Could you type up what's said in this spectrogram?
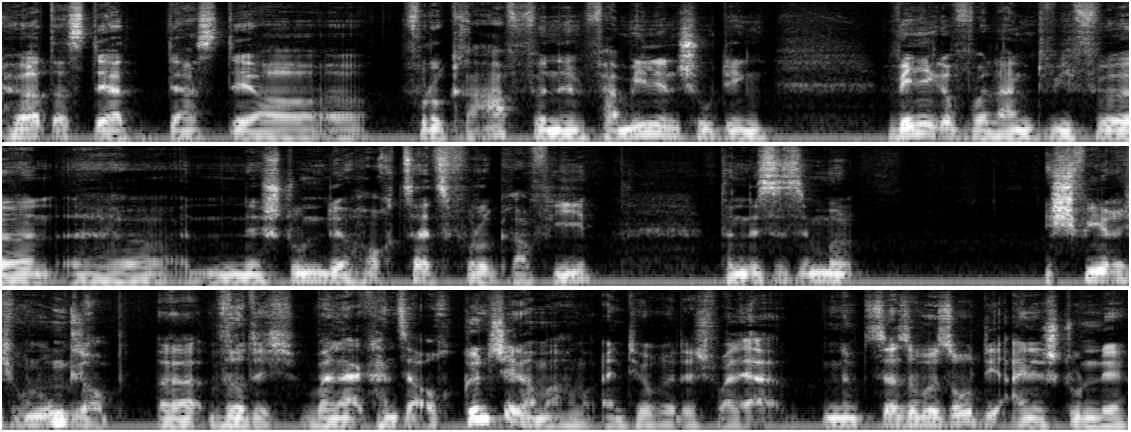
hört, dass der, dass der äh, Fotograf für ein Familienshooting weniger verlangt wie für äh, eine Stunde Hochzeitsfotografie, dann ist es immer schwierig und unglaubwürdig, weil er kann es ja auch günstiger machen, rein theoretisch, weil er nimmt ja sowieso die eine Stunde.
